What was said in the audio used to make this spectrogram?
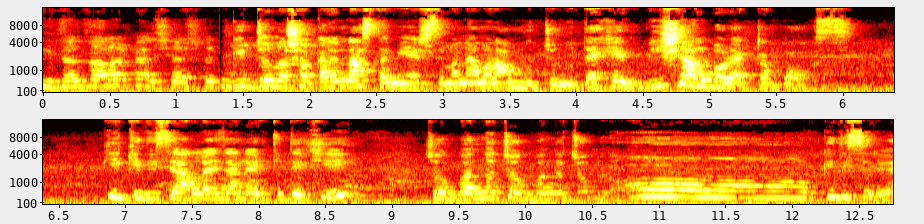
রুগীর জন্য সকালে নাস্তা নিয়ে আসছে মানে আমার আম্মুর জন্য। দেখেন, বিশাল বড় একটা বক্স কি কি দিছে আল্লাহ জানে, একটু দেখি। চোখ বন্ধ চোখ বন্ধ, চোখ। ও, কি দিছে রে?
